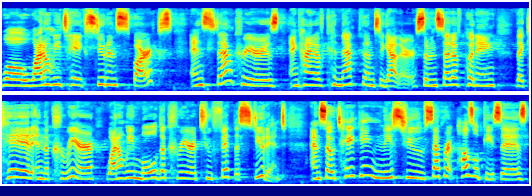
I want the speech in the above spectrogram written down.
well, why don't we take student sparks and STEM careers and kind of connect them together. So instead of putting the kid in the career, why don't we mold the career to fit the student? And so taking these two separate puzzle pieces,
